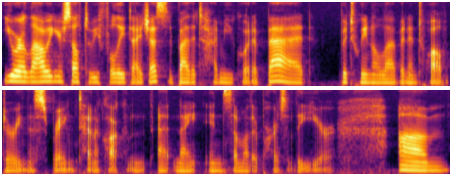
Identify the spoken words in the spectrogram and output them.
you are allowing yourself to be fully digested by the time you go to bed between 11 and 12 during the spring 10 o'clock at night in some other parts of the year um,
